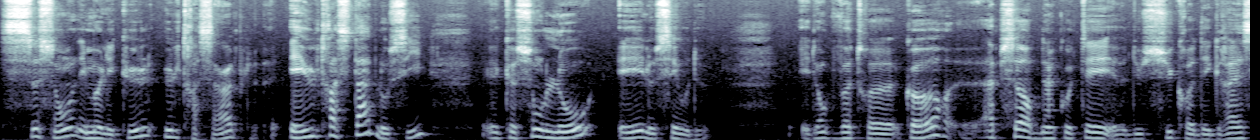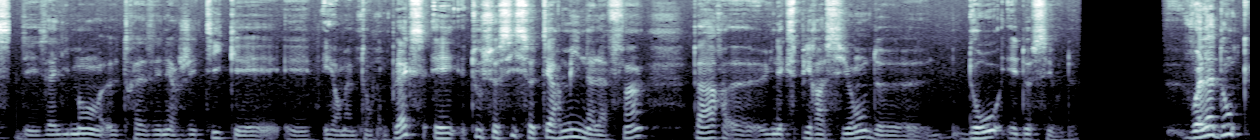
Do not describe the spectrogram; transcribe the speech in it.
ce sont les molécules ultra simples et ultra stables aussi, que sont l'eau et le CO2. Et donc votre corps euh, absorbe d'un côté euh, du sucre, des graisses, des aliments euh, très énergétiques et, en même temps complexes, et tout ceci se termine à la fin par une expiration d'eau et de CO2. Voilà donc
